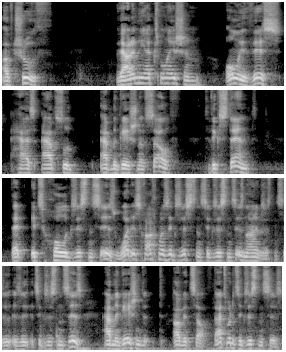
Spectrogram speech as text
of truth, without any explanation, only this has absolute abnegation of self to the extent that its whole existence is. What is Chachma's existence? Existence is non-existence. Its existence is abnegation of itself. That's what its existence is.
